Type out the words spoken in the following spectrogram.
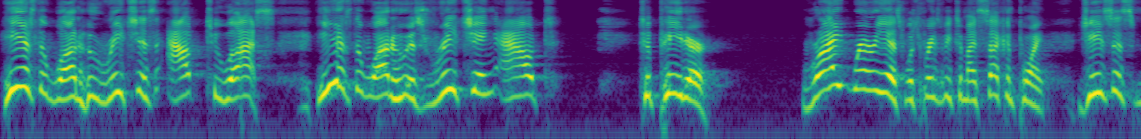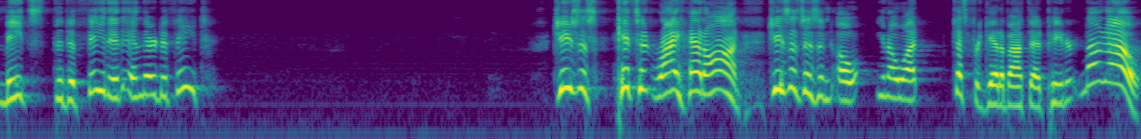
He is the one who reaches out to us. He is the one who is reaching out to Peter. Right where he is, which brings me to my second point. Jesus meets the defeated in their defeat. Jesus hits it right head on. Jesus isn't, oh, you know what? Just forget about that, Peter. No, no.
